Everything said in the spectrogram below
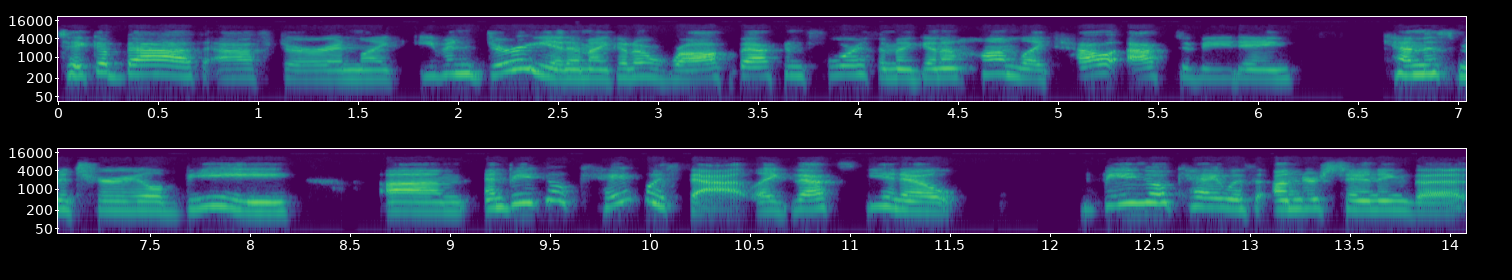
take a bath after? And like even during it am i going to rock back and forth? Am i going to hum? Like how activating can this material be um, and being okay with that. Like that's you know being okay with understanding the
